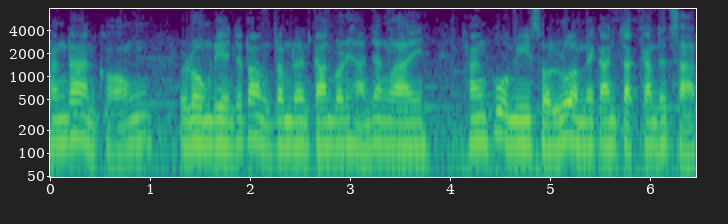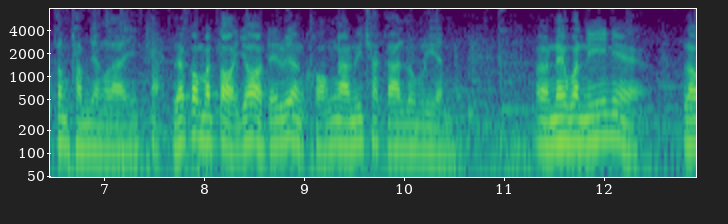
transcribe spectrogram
ทั้งด้านของโรงเรียนจะต้องดำเนินการบริหารอย่างไร ทั้งผู้มีส่วนร่วมในการจัดการศึกษาต้องทำอย่างไร ครับแล้วก็มาต่อยอดในเรื่องของงานวิชาการโรงเรียนเอ่อในวันนี้เนี่ยเรา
